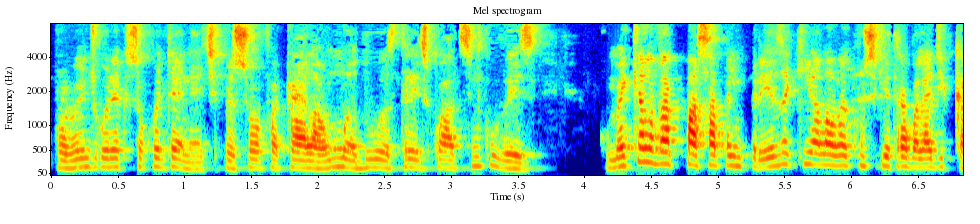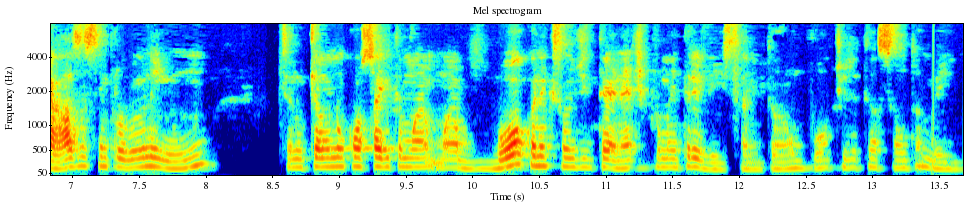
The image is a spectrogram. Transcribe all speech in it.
Problema de conexão com a internet. A pessoa cai lá uma, duas, três, quatro, cinco vezes. Como é que ela vai passar para a empresa que ela vai conseguir trabalhar de casa sem problema nenhum, sendo que ela não consegue ter uma, uma boa conexão de internet para uma entrevista? Né? Então é um ponto de atenção também.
